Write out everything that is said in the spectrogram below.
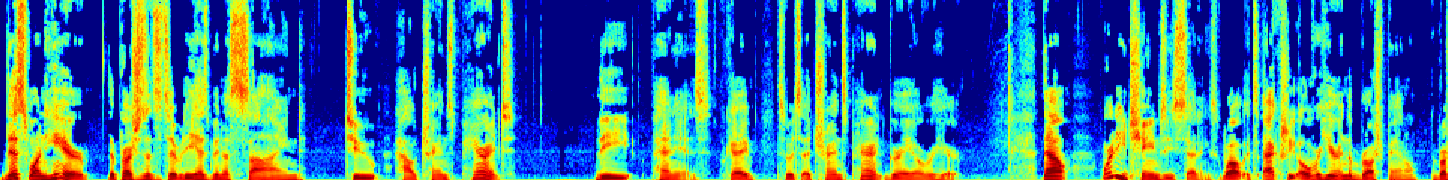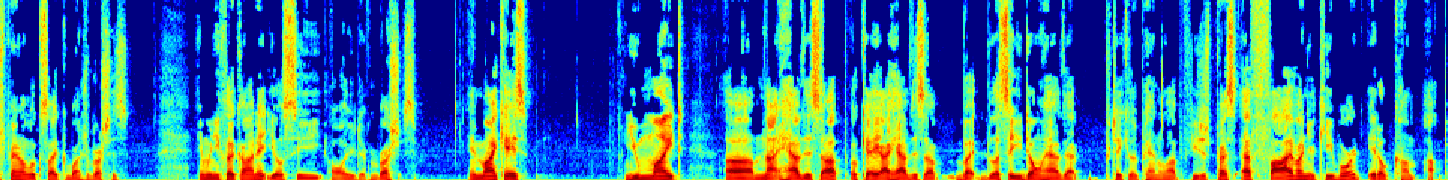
This one here, the pressure sensitivity has been assigned to how transparent the pen is. Okay. So it's a transparent gray over here. Now, where do you change these settings? Well, it's actually over here in the brush panel. The brush panel looks like a bunch of brushes. And when you click on it, you'll see all your different brushes. In my case, you might um, not have this up. Okay, I have this up, but let's say you don't have that particular panel up. If you just press F5 on your keyboard, it'll come up.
